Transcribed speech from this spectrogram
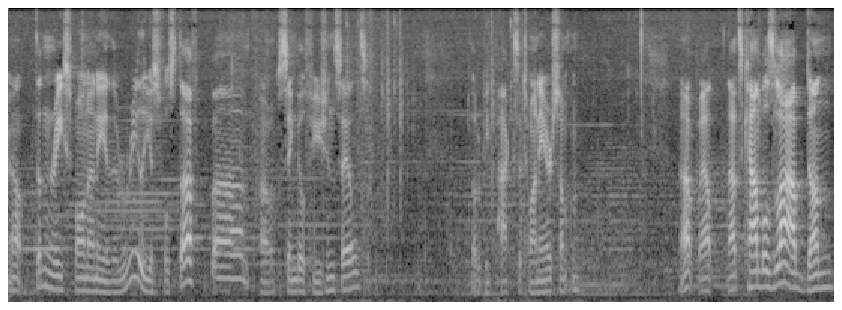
Well, didn't respawn any of the real useful stuff, but oh, single fusion cells. Thought it'd be packs of twenty or something. Oh well, that's Campbell's lab done.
